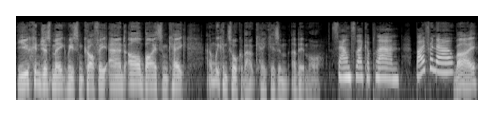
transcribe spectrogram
You can just make me some coffee and I'll buy some cake and we can talk about cakeism a bit more. Sounds like a plan. Bye for now. Bye.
